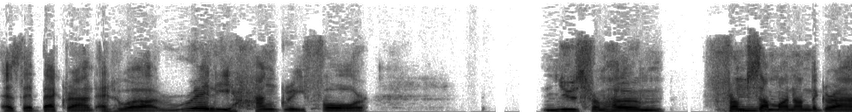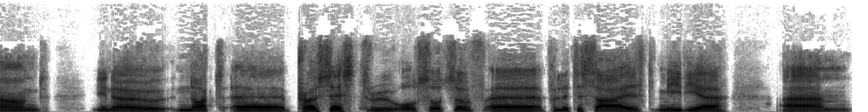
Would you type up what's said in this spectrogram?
as their background and who are really hungry for news from home from mm. someone on the ground you know not uh, processed through all sorts of uh, politicized media um,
